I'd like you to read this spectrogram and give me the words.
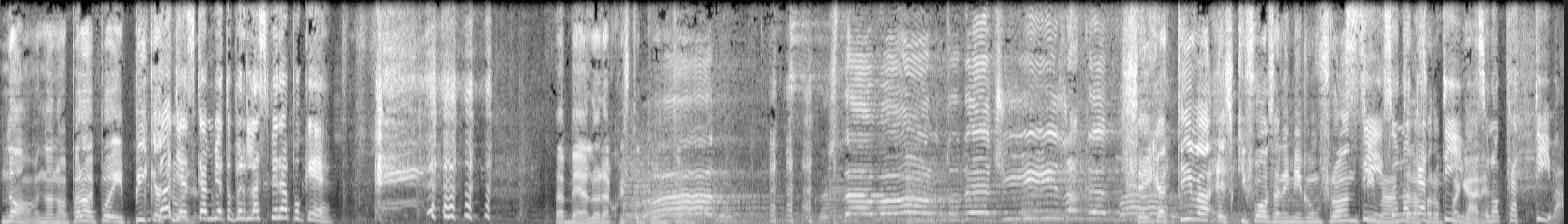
No, no, no, però poi Pikachu. No, ti ha scambiato per la sfera Poké. Vabbè, allora a questo punto. Questa volta vado. Sei cattiva e schifosa nei miei confronti, Sì, ma te la farò cattiva, pagare. sono cattiva.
